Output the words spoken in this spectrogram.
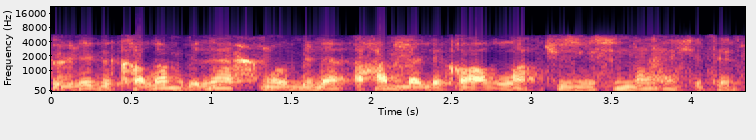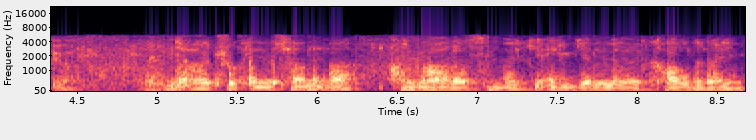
Öyle bir kalan bile o bile habbelika Allah çizgisinde hareket ediyor. Daha çok insanla Allah arasındaki engelleri kaldırayım.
